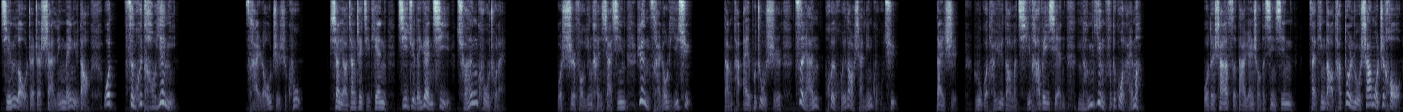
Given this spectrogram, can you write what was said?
紧搂着这闪灵美女道：“我怎会讨厌你？”彩柔只是哭，像要将这几天积聚的怨气全哭出来。我是否应狠下心任彩柔离去？当她挨不住时，自然会回到闪灵谷去。但是如果他遇到了其他危险，能应付得过来吗？我对杀死大元首的信心，在听到他遁入沙漠之后，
